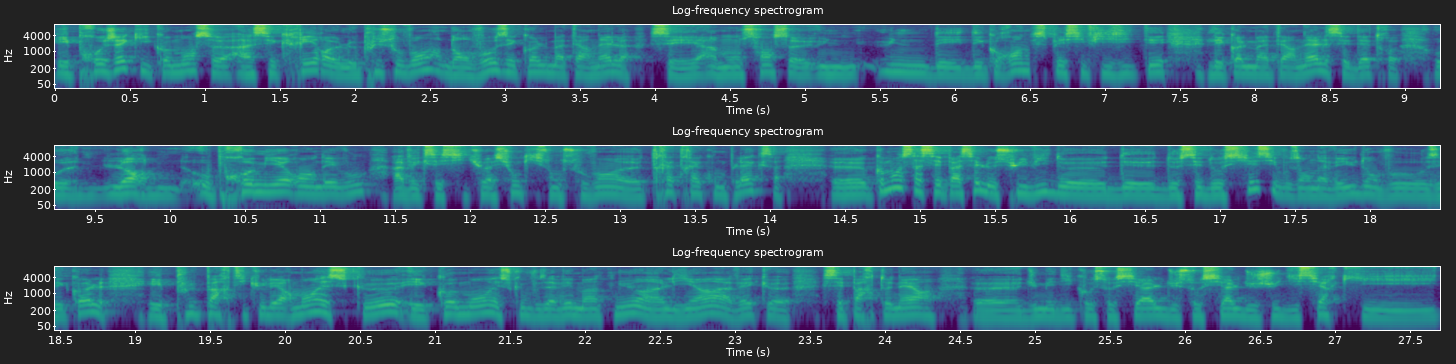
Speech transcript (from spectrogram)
et projets qui commencent à s'écrire le plus souvent dans vos écoles maternelles. C'est à mon sens une, des, des, grandes spécificités de l'école maternelle, c'est d'être au premier rendez-vous avec ces situations qui sont souvent très très complexes complexe. comment ça s'est passé le suivi de, ces dossiers, si vous en avez eu dans vos écoles, et plus particulièrement, est-ce que et comment est-ce que vous avez maintenu un lien avec ces partenaires du médico-social, du social, du judiciaire qui,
